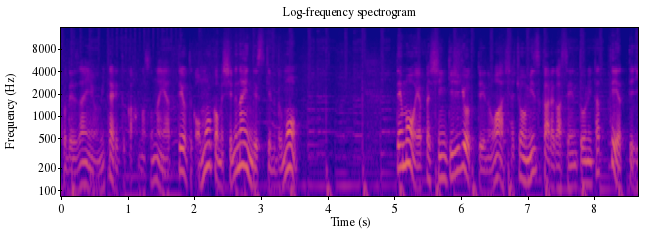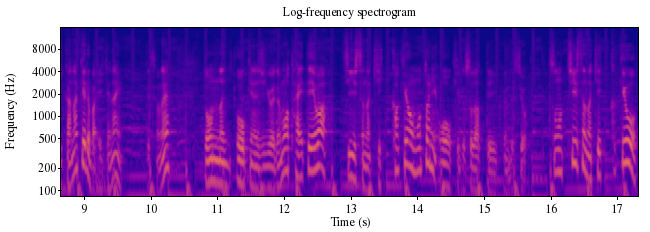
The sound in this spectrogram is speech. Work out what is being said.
こうデザインを見たりとか、まあ、そんなんやってよとか思うかもしれないんですけれどもでもやっぱり新規事業っていうのは社長自らが先頭に立ってやっていかなければいけないんですよね。どんな大きな事業でも大抵は小さなきっかけをもとに大きく育っていくんですよ。その小さなきっかけを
